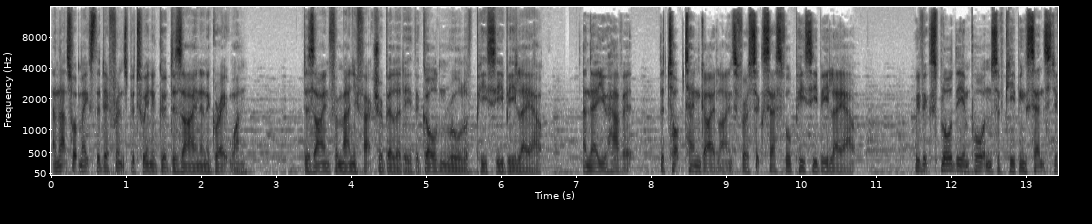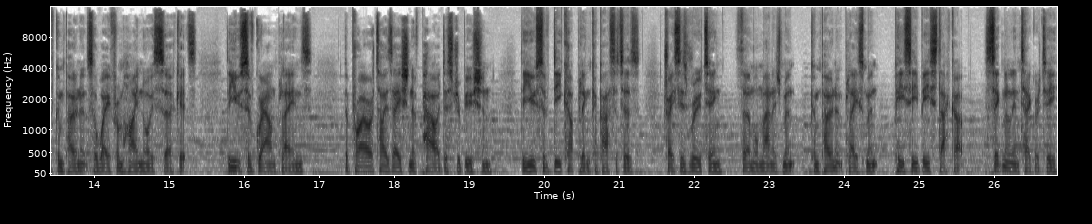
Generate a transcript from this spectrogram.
And that's what makes the difference between a good design and a great one. Design for manufacturability, the golden rule of PCB layout. And there you have it, the top 10 guidelines for a successful PCB layout. We've explored the importance of keeping sensitive components away from high-noise circuits, the use of ground planes, the prioritization of power distribution, the use of decoupling capacitors, traces routing, thermal management, component placement, PCB stack-up, signal integrity,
